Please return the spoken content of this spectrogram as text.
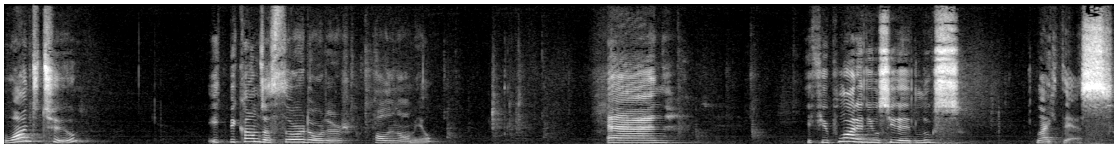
1 to 2, it becomes a third order polynomial. And if you plot it, you'll see that it looks like this.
